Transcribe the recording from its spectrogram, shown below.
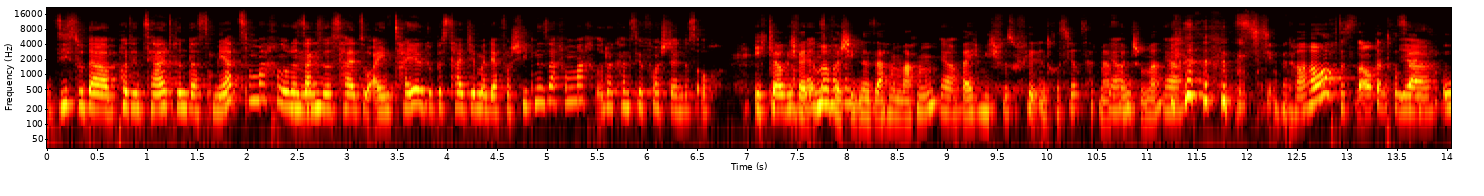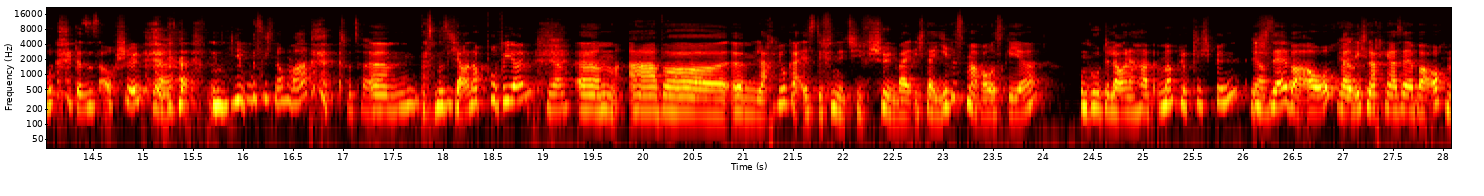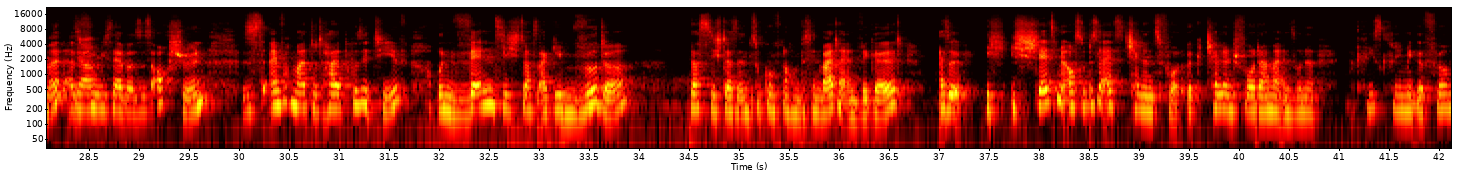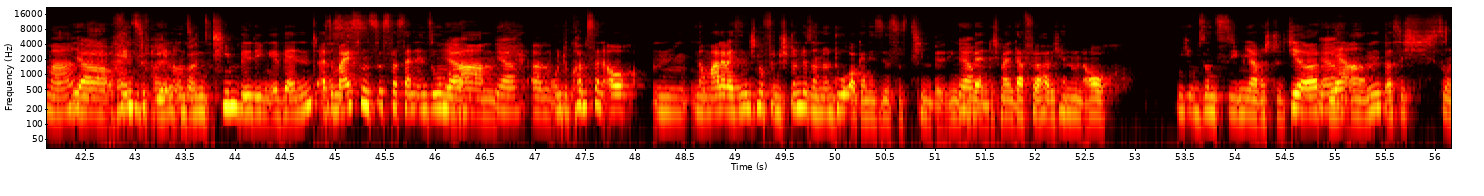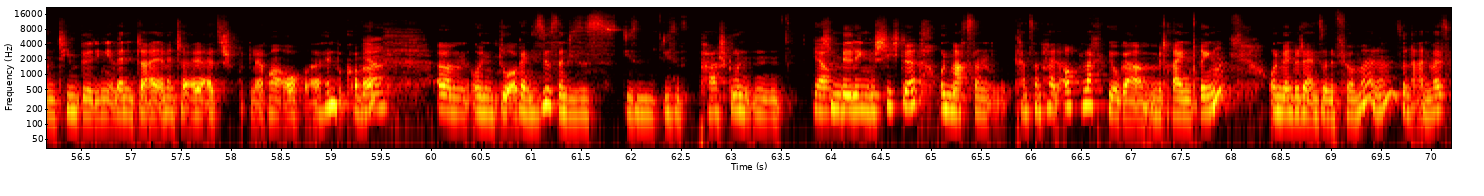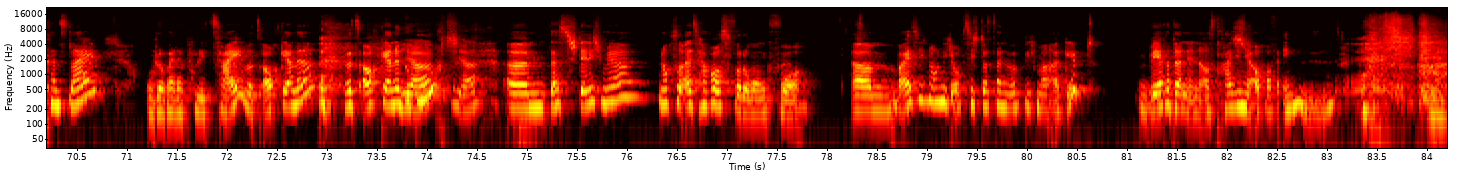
siehst du da Potenzial drin, das mehr zu machen? Oder mhm. sagst du, das ist halt so ein Teil, du bist halt jemand, der verschiedene Sachen macht? Oder kannst du dir vorstellen, dass auch. Ich glaube, ich werde immer verschiedene Sachen machen, ja. weil ich mich für so viel interessiere. Das hat mir ja vorhin schon mal. Ja. das ist auch interessant. Ja. Oh, das ist auch schön. Ja. Hier muss ich noch mal. Total. Ähm, das muss ich ja auch noch probieren. Ja. Ähm, aber ähm, Lach-Yoga ist definitiv schön, weil ich da jedes Mal rausgehe und gute Laune habe, immer glücklich bin. Ja. Ich selber auch, weil ja. ich lache ja selber auch mit. Also ja. für mich selber ist es auch schön. Es ist einfach mal total positiv. Und wenn sich das ergeben würde, dass sich das in Zukunft noch ein bisschen weiterentwickelt, also ich, ich stelle es mir auch so ein bisschen als Challenge vor, äh, Challenge vor, da mal in so eine kriescremige Firma ja, reinzugehen oh und so ein Teambuilding-Event. Also das meistens ist das dann in so einem ja, Rahmen. Ja. Ähm, und du kommst dann auch mh, mm, normalerweise nicht nur für eine Stunde, sondern du organisierst das Teambuilding-Event. Ich meine, dafür habe ich ja nun auch nicht umsonst sieben Jahre studiert, ja. lernen, dass ich so ein Teambuilding-Event da eventuell als Sportlehrer auch äh, hinbekomme. Ja. Ähm, und du organisierst dann dieses, diesen, diese paar Stunden ja. Teambuilding-Geschichte und machst dann, kannst dann halt auch Lach-Yoga mit reinbringen. Und wenn du da in so eine Firma, ne, so eine Anwaltskanzlei oder bei der Polizei wird's auch gerne, wird's auch gerne gebucht. ja, ja. Ähm, das stelle ich mir noch so als Herausforderung vor. Ähm, weiß ich noch nicht, ob sich das dann wirklich mal ergibt. Wäre dann in Australien ja auch auf Englisch.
